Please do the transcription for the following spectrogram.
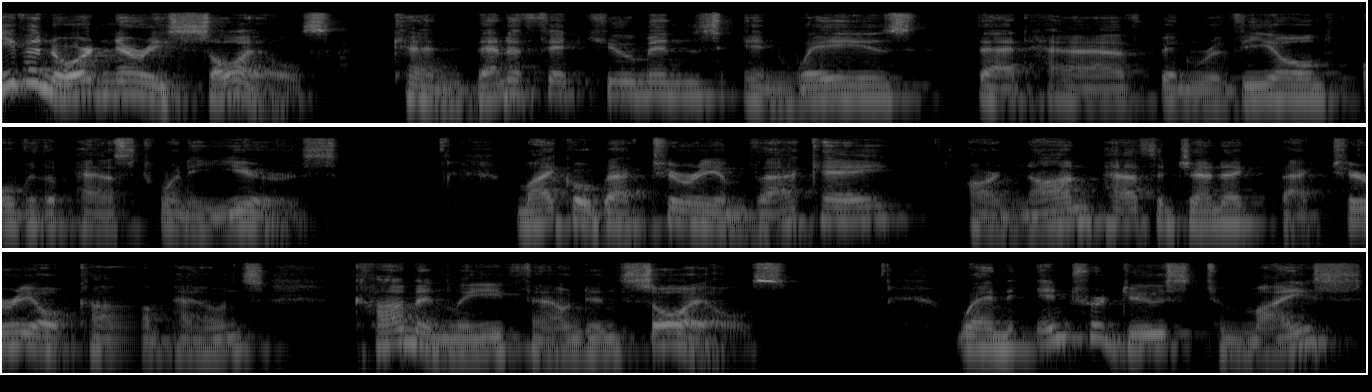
Even ordinary soils can benefit humans in ways that have been revealed over the past 20 years. Mycobacterium vaccae are non pathogenic bacterial compounds commonly found in soils. When introduced to mice,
